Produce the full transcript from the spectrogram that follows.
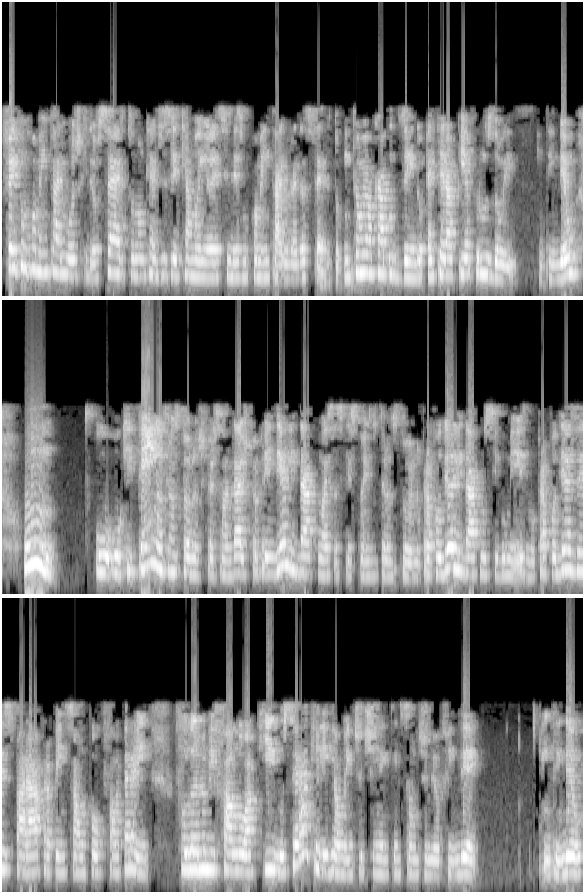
feito um comentário hoje que deu certo, não quer dizer que amanhã esse mesmo comentário vai dar certo. Então eu acabo dizendo, é terapia para os dois, entendeu? Um, o, o, que tem o transtorno de personalidade, para aprender a lidar com essas questões do transtorno, para poder lidar consigo mesmo, para poder às vezes parar para pensar um pouco, falar, peraí, fulano me falou aquilo, será que ele realmente tinha a intenção de me ofender? Entendeu?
